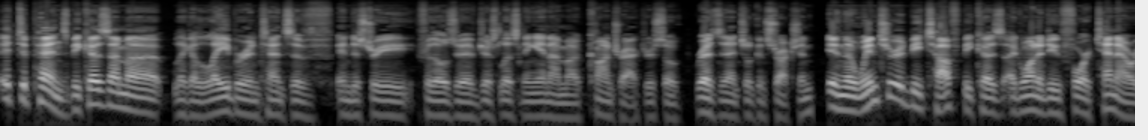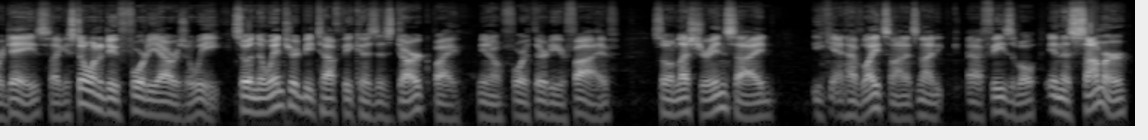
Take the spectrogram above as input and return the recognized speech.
It depends because I'm a like a labor intensive industry. For those who have just listening in, I'm a contractor, so residential construction. In the winter, it'd be tough because I'd want to do four 10 hour days. Like I still want to do 40 hours a week. So in the winter, it'd be tough because it's dark by you know 4:30 or 5. So unless you're inside, you can't have lights on. It's not uh, feasible. In the summer,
